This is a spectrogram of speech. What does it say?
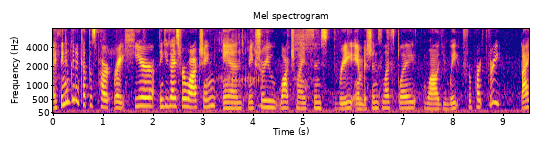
I think I'm going to cut this part right here. Thank you guys for watching, and make sure you watch my Sims 3 Ambitions Let's Play while you wait for part 3. Bye!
